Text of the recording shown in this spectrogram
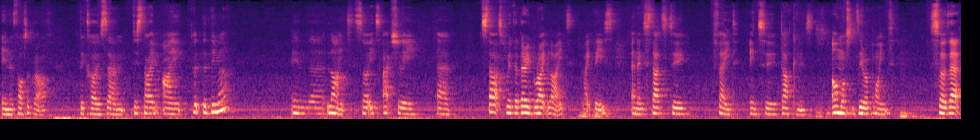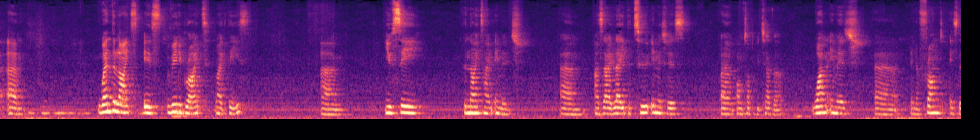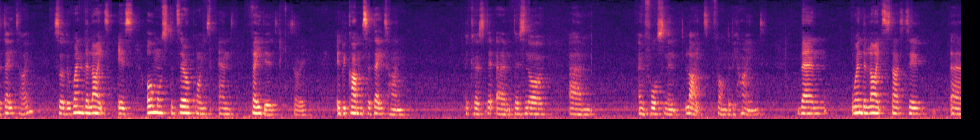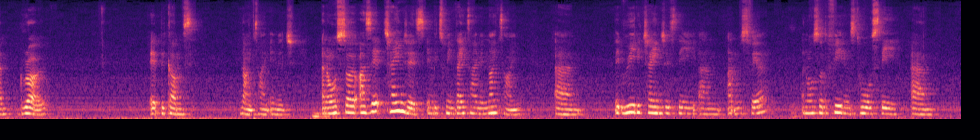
in a photograph because um, this time I put the dimmer in the light, so it's actually uh, starts with a very bright light like this, and then starts to fade into darkness, almost zero point. So that um, when the light is really bright, like this, um, you see the nighttime image. Um, as I laid the two images uh, on top of each other, one image uh, in the front is the daytime, so the when the light is almost at zero point and faded, sorry, it becomes a daytime because the, um, there's no um, enforcement light from the behind. Then when the light starts to um, grow, it becomes nighttime image. And also, as it changes in between daytime and nighttime, um, it really changes the um, atmosphere and also the feelings towards the um,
